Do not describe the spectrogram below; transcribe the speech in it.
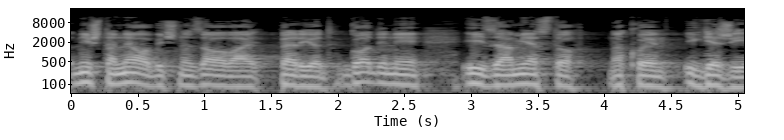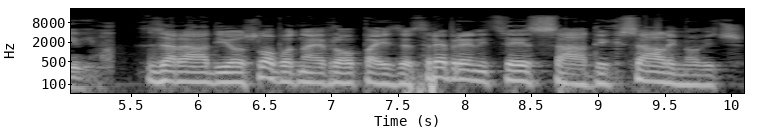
Ništa neobično za ovaj period godine i za mjesto na kojem i gdje živimo. Za radio Slobodna Evropa iz Srebrenice, Sadik Salimović.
